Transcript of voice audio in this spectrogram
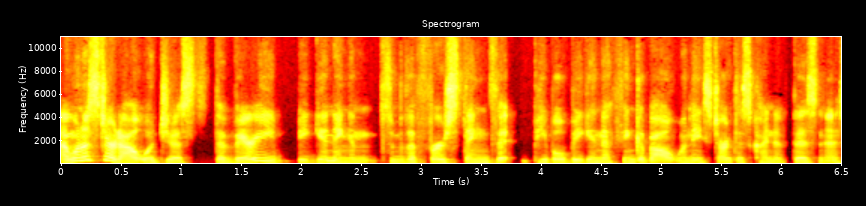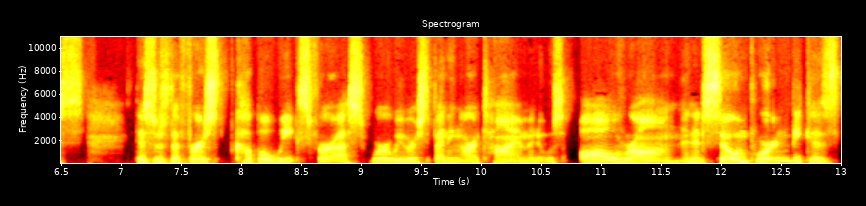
I want to start out with just the very beginning and some of the first things that people begin to think about when they start this kind of business. This was the first couple weeks for us where we were spending our time, and it was all wrong. And it's so important because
